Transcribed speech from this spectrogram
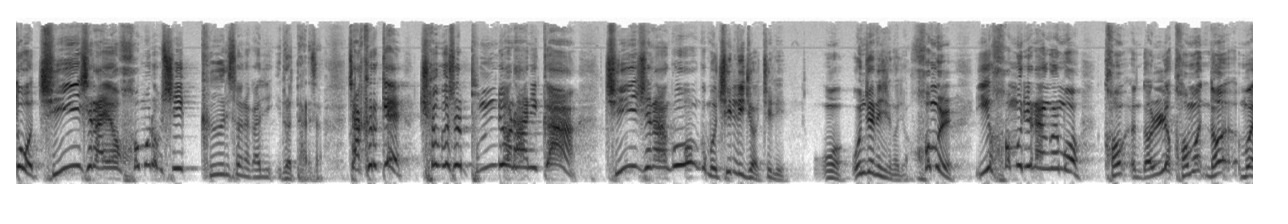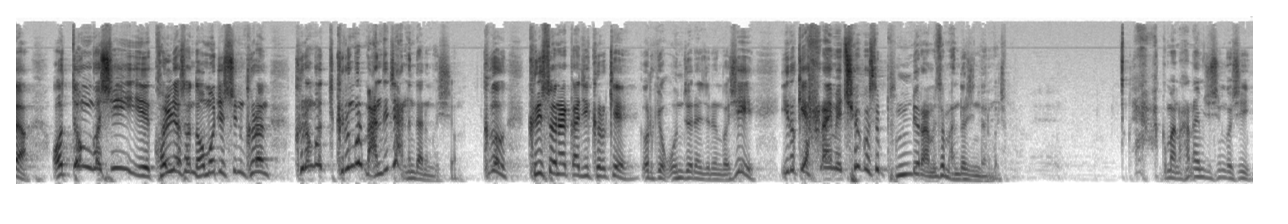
또 진실하여 허물 없이 그리스도나까지 이렇다 그래서 자 그렇게 최고 것을 분별하니까 진실하고 그뭐 진리죠 진리. 어, 온전해지는 거죠. 허물. 이 허물이라는 건 뭐 널려 거머 너 뭐야 어떤 것이 예, 걸려서 넘어질 수 있는 그런 그런 것 그런 걸 만들지 않는다는 것이죠. 그거 그리스도 날까지 그렇게 그렇게 온전해지는 것이 이렇게 하나님의 최고 것을 분별하면서 만들어진다는 거죠. 자꾸만 하나님 주신 것이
